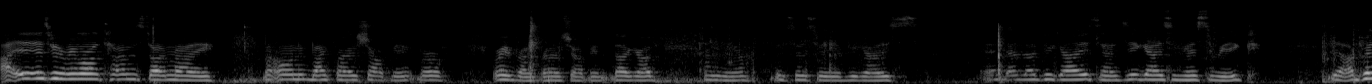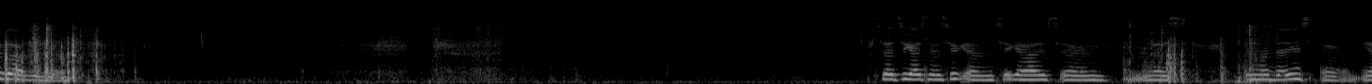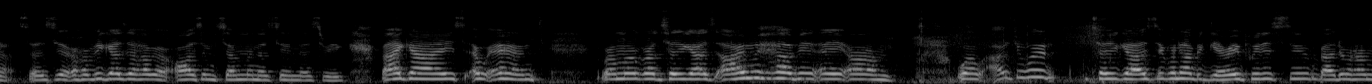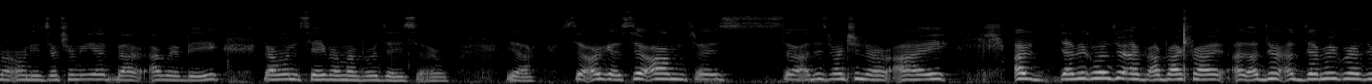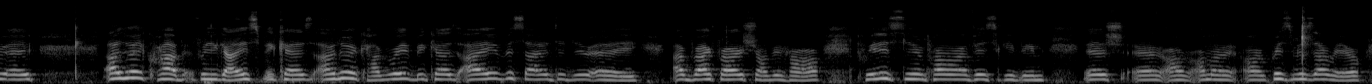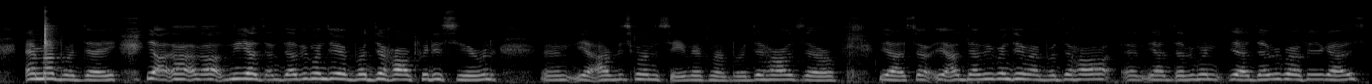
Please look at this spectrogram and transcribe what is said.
I, it's been a long time to start my my own Black Friday shopping, bro. Black Friday shopping. Oh God, I know. It's so sweet of you guys. And I love you guys, and see you guys next week. Yeah, I'll put that video. So I'll see you guys next week, and see you guys in next few more days, and yeah. So, I hope you guys have an awesome summer, and I'll see you next week. Bye, guys. Oh, and one more going to tell you guys, I'm having a um. Well, I was going to tell you guys they're going to have a Gary pretty soon, but I don't have my own channel yet, but I will be. But I want to save on my birthday, so yeah. So okay, so um, so, so I just want you to know I. I'm definitely going to do a, a Black Friday. I, I do. I'm definitely going to do a. I'll do a crab for you guys because I'll do a cabaret because I decided to do a a Black Friday shopping haul pretty soon, probably on Thanksgiving ish, and on, on my on Christmas I will, and my birthday. Yeah, uh, uh, yes, I'm definitely to do a birthday haul pretty soon. And yeah, I'm just going to save it for my birthday haul. So yeah, so yeah, I'm definitely going to do my birthday haul. And yeah, definitely yeah, definitely going for you guys.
